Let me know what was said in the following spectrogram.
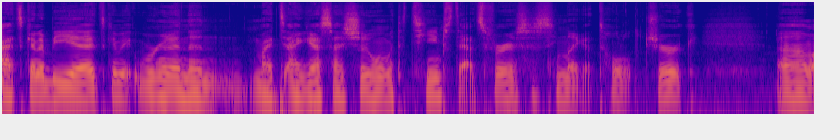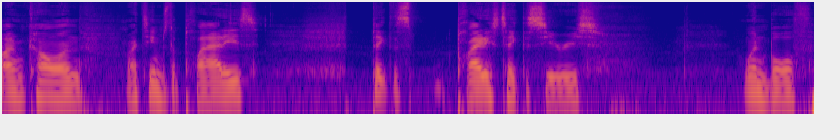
That's gonna be. Uh, it's gonna be. We're gonna. And then my. I guess I should have went with the team stats first. I seemed like a total jerk. Um, I'm calling my team's the Platties. Take this. Platties take the series. Win both.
